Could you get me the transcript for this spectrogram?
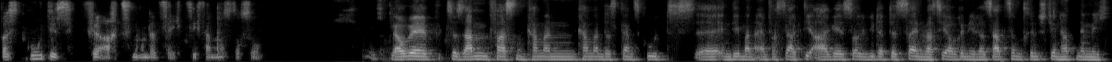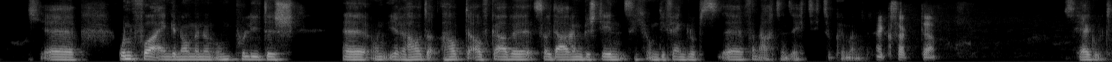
was Gutes für 1860, sagen wir es doch so. Ich glaube, zusammenfassen kann man, kann man das ganz gut, äh, indem man einfach sagt, die AG soll wieder das sein, was sie auch in ihrer Satzung drinstehen hat, nämlich äh, unvoreingenommen und unpolitisch. Äh, und ihre Haupt Hauptaufgabe soll darin bestehen, sich um die Fanclubs äh, von 1860 zu kümmern. Exakt, ja. Sehr gut.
